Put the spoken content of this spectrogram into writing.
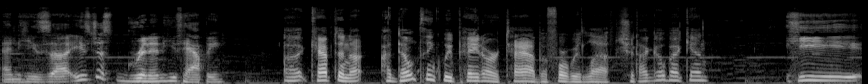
and he's uh, he's just grinning. He's happy. Uh, Captain, I, I don't think we paid our tab before we left. Should I go back in? He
